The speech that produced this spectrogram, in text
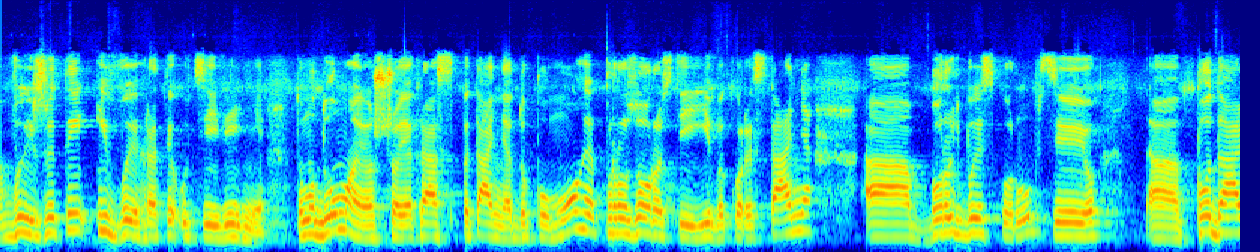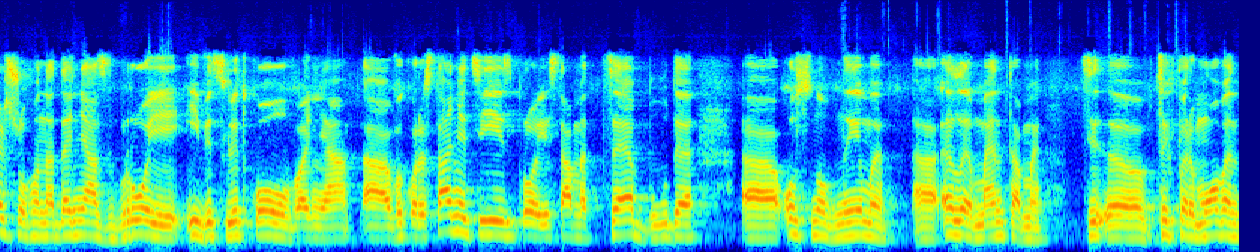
вижити і виграти у цій війні. Тому думаю, що якраз питання допомоги, прозорості її використання, боротьби з корупцією. Подальшого надання зброї і відслідковування використання цієї зброї саме це буде основними елементами цих перемовин,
